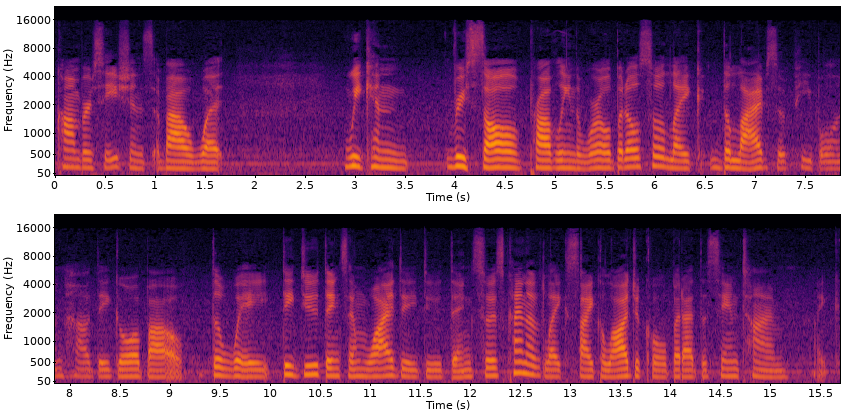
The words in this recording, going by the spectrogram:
conversations about what we can resolve probably in the world, but also like the lives of people and how they go about the way they do things and why they do things. So it's kind of like psychological, but at the same time, like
